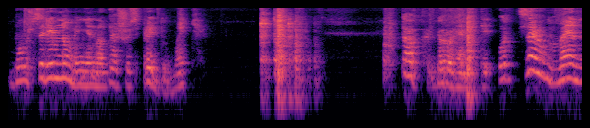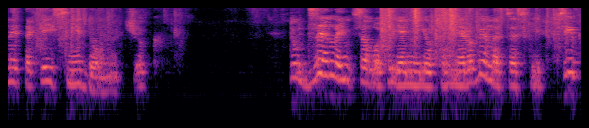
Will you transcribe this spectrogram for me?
Бо все рівно мені треба щось придумати. Так, дорогенькі, оце в мене такий сніданочок. Тут зелень, салату я ніякого не робила, це з хлібців.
